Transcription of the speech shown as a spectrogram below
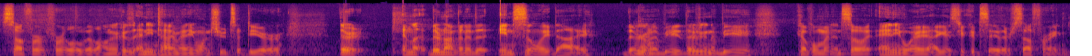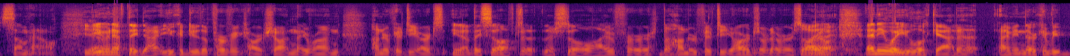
suffer for a little bit longer because anytime anyone shoots a deer they're and they're not going to instantly die they're No. going to be there's going to be couple minutes. So anyway i guess you could say they're suffering somehow. Yeah. even if they die you could do the perfect heart shot and they run 150 yards. You know they still have to they're still alive for the 150 yards or whatever. So i don't any way you look at it i mean there can be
